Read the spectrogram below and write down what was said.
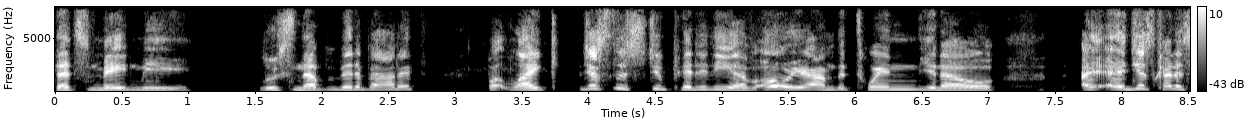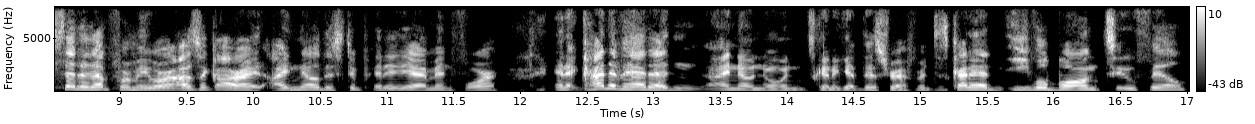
that's made me loosen up a bit about it, but like just the stupidity of, oh yeah, I'm the twin, you know. I, it just kind of set it up for me where I was like, all right, I know the stupidity I'm in for. And it kind of had a, I know no one's going to get this reference. It's kind of had an Evil Bong 2 feel,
